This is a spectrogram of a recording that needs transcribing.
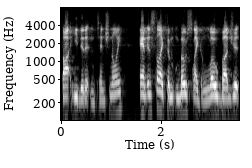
thought he did it intentionally. And it's like the most like low budget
